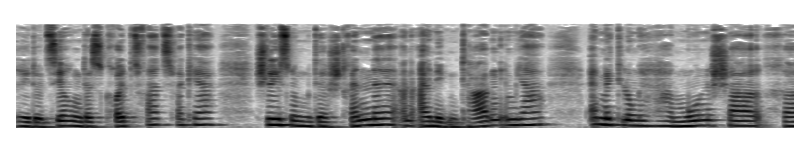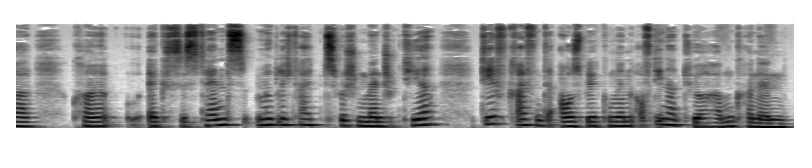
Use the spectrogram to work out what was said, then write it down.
Reduzierung des Kreuzfahrtsverkehrs, Schließung der Strände an einigen Tagen im Jahr, Ermittlung harmonischerer Koexistenzmöglichkeiten zwischen Mensch und Tier tiefgreifende Auswirkungen auf die Natur haben können.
